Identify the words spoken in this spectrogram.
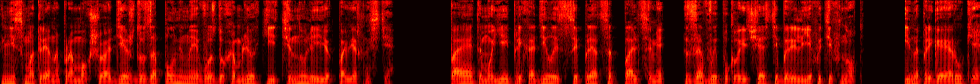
Несмотря на промокшую одежду, заполненные воздухом легкие тянули ее к поверхности. Поэтому ей приходилось цепляться пальцами за выпуклые части барельефа тифнот и, напрягая руки,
